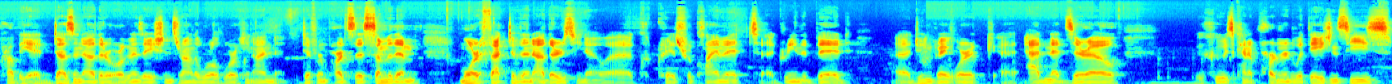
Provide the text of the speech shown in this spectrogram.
probably a dozen other organizations around the world working on different parts of this. Some of them more effective than others. You know, uh, Creators for Climate, uh, Green the Bid, uh, doing great work. Uh, Ad Net Zero, who's kind of partnered with agencies,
